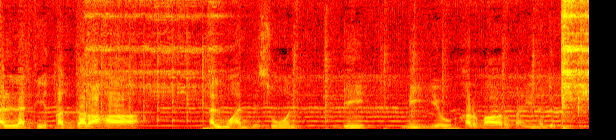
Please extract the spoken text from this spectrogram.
التي قدرها المهندسون ب 144 دنيا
